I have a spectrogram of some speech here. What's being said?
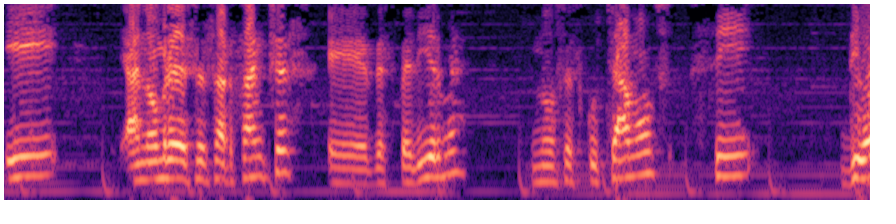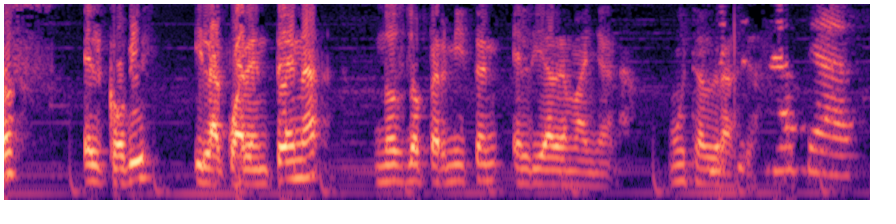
y a nombre de César Sánchez, eh, despedirme. Nos escuchamos si Dios, el COVID y la cuarentena nos lo permiten el día de mañana. Muchas gracias. Muchas gracias.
